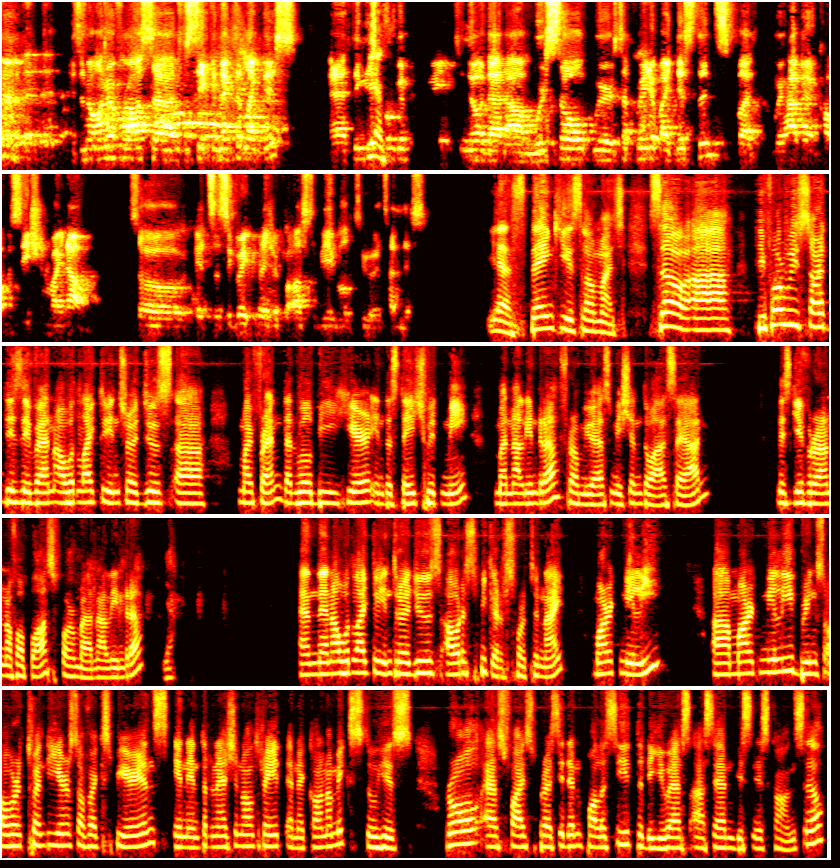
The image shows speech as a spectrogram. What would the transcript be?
It's an honor for us uh, to stay connected like this. And I think this yes. program to know that um, we're so we're separated by distance, but we're having a conversation right now. So it's, it's a great pleasure for us to be able to attend this. Yes, thank you so much. So uh, before we start this event, I would like to introduce uh, my friend that will be here in the stage with me, Manalindra from U.S. Mission to ASEAN. Please give a round of applause for Manalindra. Yeah. And then I would like to introduce our speakers for tonight, Mark Mealy, uh, Mark Mealy brings over 20 years of experience in international trade and economics to his role as Vice President Policy to the U.S. ASEAN Business Council.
